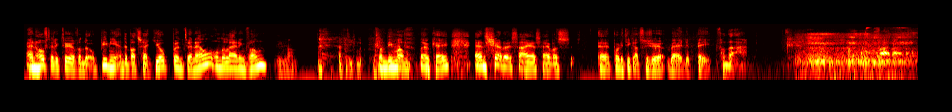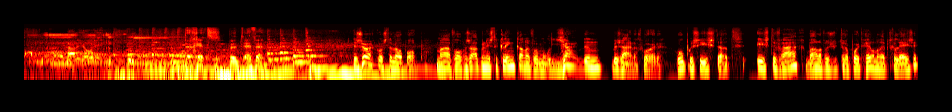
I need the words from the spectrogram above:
En hoofdredacteur van de opinie- en debatsite Joop.nl... onder leiding van... Die man. Van die man, oké. Okay. En Shallow Sayers, hij was uh, politiek adviseur bij de P van de A. Gids.fm de zorgkosten lopen op, maar volgens oud-minister Klink kan er voor miljarden bezuinigd worden. Hoe precies, dat is de vraag, behalve als u het rapport helemaal hebt gelezen.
